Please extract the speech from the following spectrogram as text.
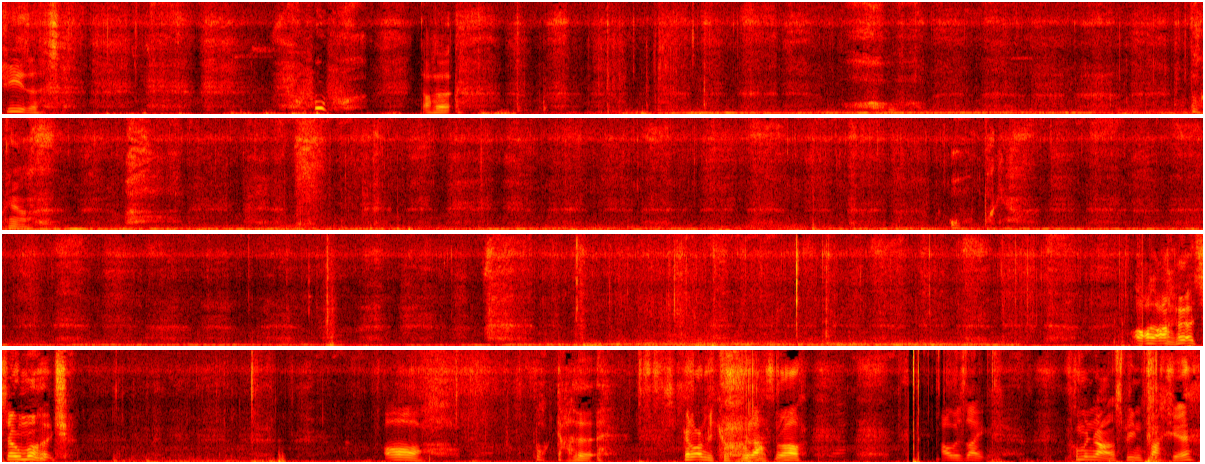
Jesus. Whew. That hurt. Fucking hell. Oh, fucking hell. Oh, that hurt so much. Oh, fuck, that hurt. Got on record as well. I was like coming round, speeding fast, yeah?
